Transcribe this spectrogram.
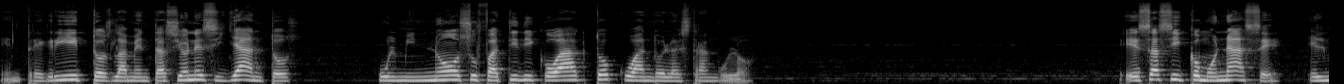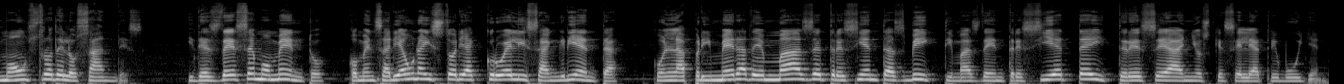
Entre gritos, lamentaciones y llantos, culminó su fatídico acto cuando la estranguló. Es así como nace el monstruo de los Andes, y desde ese momento comenzaría una historia cruel y sangrienta con la primera de más de 300 víctimas de entre 7 y 13 años que se le atribuyen.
